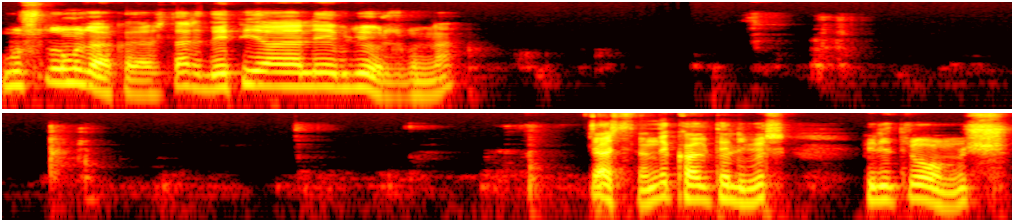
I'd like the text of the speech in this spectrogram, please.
musluğumuz arkadaşlar. Depiyi ayarlayabiliyoruz bununla. Gerçekten de kaliteli bir filtre olmuş.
